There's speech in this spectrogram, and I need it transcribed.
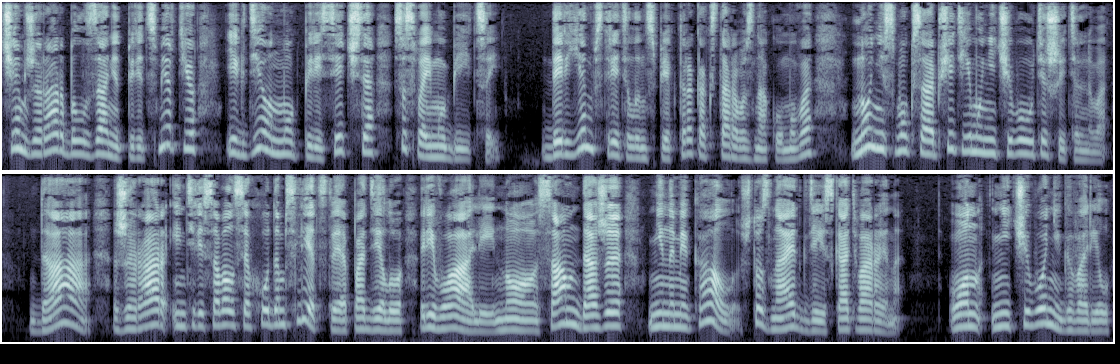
чем Жерар был занят перед смертью и где он мог пересечься со своим убийцей. Дерьен встретил инспектора как старого знакомого, но не смог сообщить ему ничего утешительного. Да, Жерар интересовался ходом следствия по делу Ривуалей, но сам даже не намекал, что знает, где искать Варена. «Он ничего не говорил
